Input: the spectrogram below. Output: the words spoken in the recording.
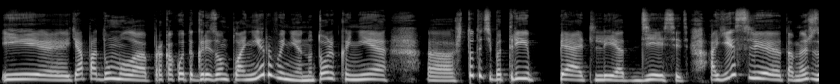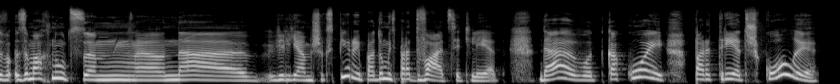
И я подумала про какой-то горизонт планирования, но только не э, что-то типа три 5 лет, 10. А если, там, знаешь, замахнуться э, на Вильям Шекспира и подумать про 20 лет, да, вот какой портрет школы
